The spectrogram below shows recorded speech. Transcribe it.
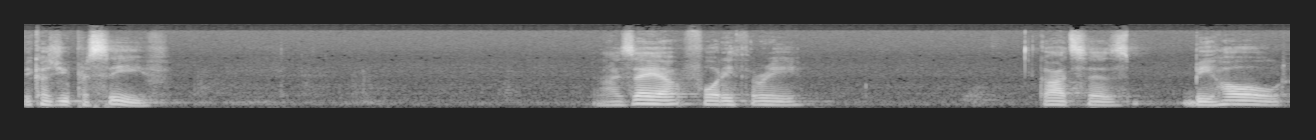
because you perceive. In Isaiah 43, God says, Behold,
